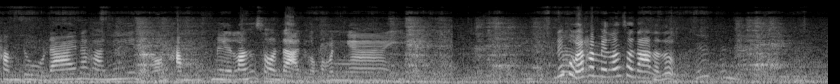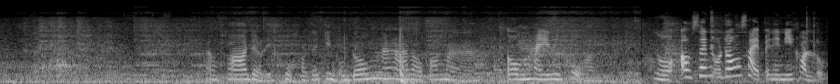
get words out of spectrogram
ทำดูได้นะคะ นี่เดี๋ยวลองทำเมลอนโซดาดูเพราะมันง่าย นี่ผมก็ทำเมลอนโซดาเหรอลูก แล้วก็เดี๋ยวลิคุเขาจะกินอุด้งนะคะ เราก็มาต้มให้ลิคุหนูเอาเส้นอุด้งใส่ไปในนี้ก่อนลูก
